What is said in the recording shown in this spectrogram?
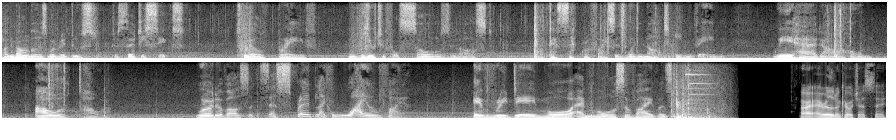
our numbers were reduced to 36. Twelve brave and beautiful souls lost. But their sacrifices were not in vain. We had our home, our tower. Word of our success spread like wildfire. Every day, more and more survivors. Alright, I really don't care what you have to say.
